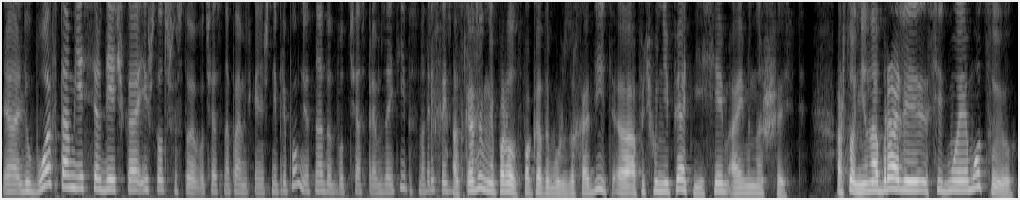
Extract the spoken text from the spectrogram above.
любовь, там есть сердечко и что-то шестое. Вот сейчас на память, конечно, не припомню. Это надо вот сейчас прям зайти и посмотреть в Facebook. А скажи мне, пожалуйста, пока ты будешь заходить, а почему не 5, не 7, а именно 6? А что, не набрали седьмую эмоцию?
